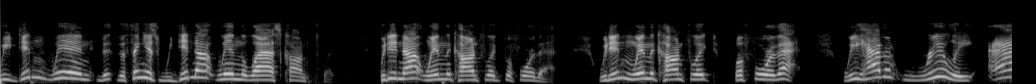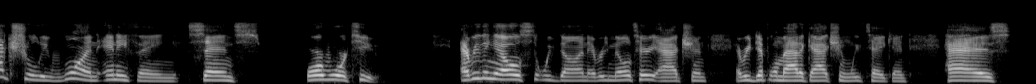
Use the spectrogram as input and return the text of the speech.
we didn't win. The, the thing is, we did not win the last conflict. We did not win the conflict before that. We didn't win the conflict before that. we haven't really actually won anything since World War II. Everything else that we've done, every military action, every diplomatic action we've taken, has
